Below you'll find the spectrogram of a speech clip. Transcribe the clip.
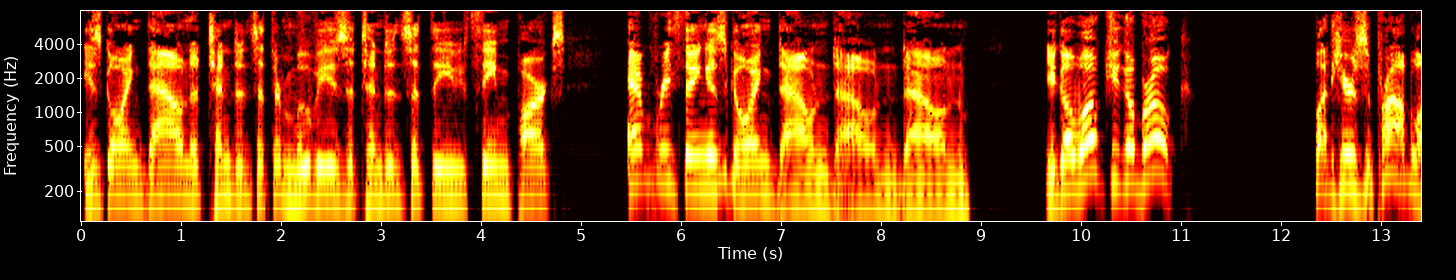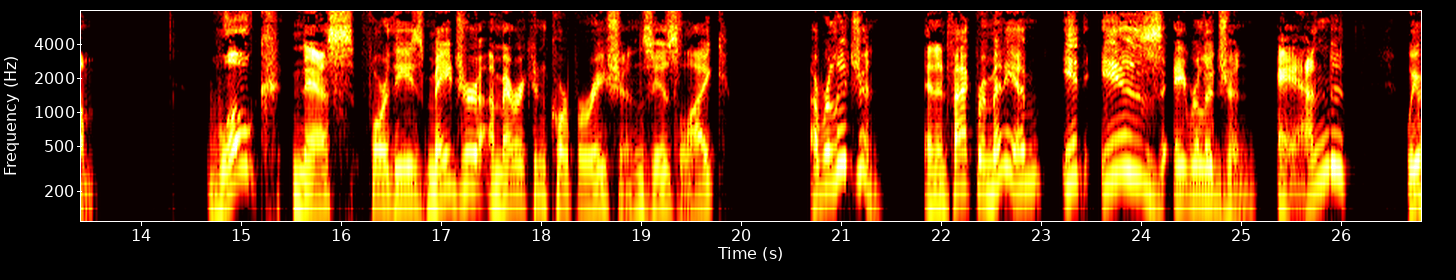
is going down. Attendance at their movies, attendance at the theme parks, everything is going down, down, down. You go woke, you go broke. But here's the problem wokeness for these major American corporations is like a religion. And in fact, for many of them, it is a religion. And we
